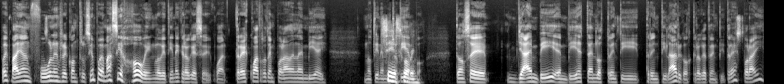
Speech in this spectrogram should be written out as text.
pues vayan full en reconstrucción. Porque Maxi es joven, lo que tiene creo que es igual, tres, cuatro temporadas en la NBA. No tiene mucho tiempo. Entonces, ya en B, en B está en los 30, 30 largos, creo que 33 por ahí,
